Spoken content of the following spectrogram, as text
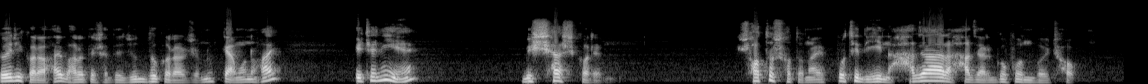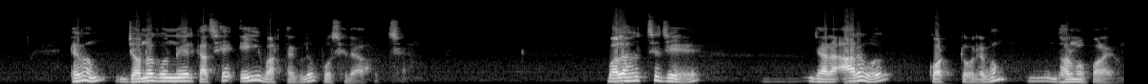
তৈরি করা হয় ভারতের সাথে যুদ্ধ করার জন্য। কেমন হয়? এটা নিয়ে বিশ্বাস করেন, শত শত নয়, প্রতিদিন হাজার হাজার গোপন বৈঠক এবং জনগণের কাছে এই বার্তাগুলো পৌঁছে দেওয়া হচ্ছে। বলা হচ্ছে যে, যারা আরও কট্টর এবং ধর্মপরায়ণ,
